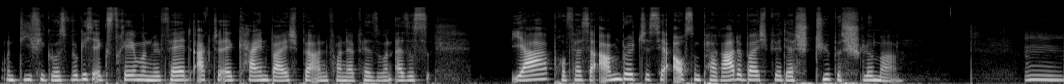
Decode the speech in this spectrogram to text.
Und die Figur ist wirklich extrem und mir fällt aktuell kein Beispiel an von der Person. Also es, ja, Professor Umbridge ist ja auch so ein Paradebeispiel, der Typ ist schlimmer. Mm.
